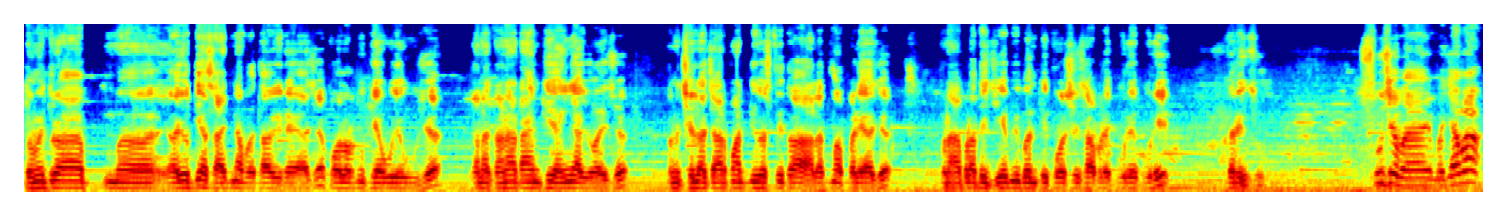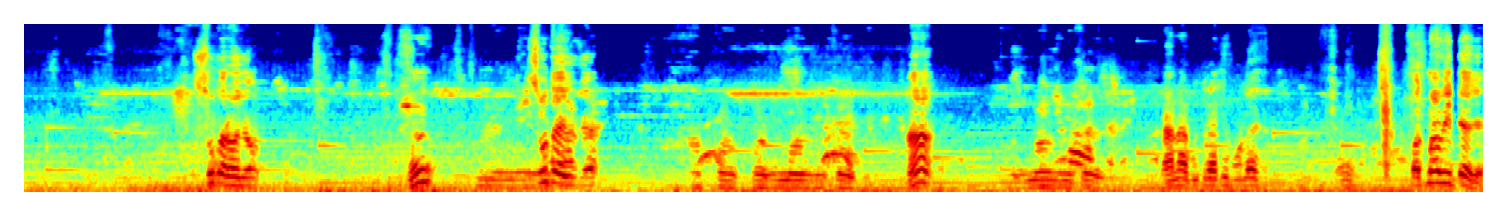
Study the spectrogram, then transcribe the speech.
તો મિત્રો આ અયોધ્યા સાઈડના બતાવી રહ્યા છે. કોલરનું કહેવું એવું છે. અને ઘણા ટાઈમથી અહીંયા જ હોય છે. અને છેલ્લા ચાર પાંચ દિવસથી તો આ હાલતમાં પડ્યા છે. પણ આપણાથી જે બી બનતી કોશિશ આપણે પૂરેપૂરી કરીશું. શું છે ભાઈ મજામાં? શું કરો છો? હું શું થયું છે? હા? નાના ગુજરાતી બોલે છે. પગમાં વીતે છે?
